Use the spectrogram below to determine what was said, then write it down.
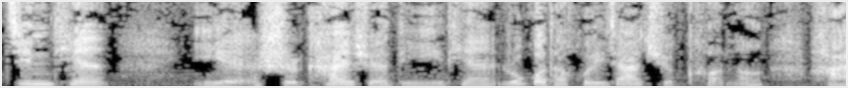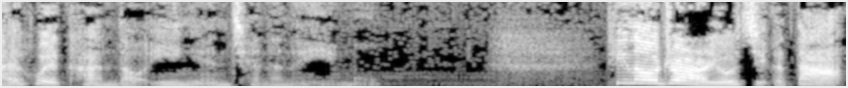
今天也是开学第一天。如果他回家去，可能还会看到一年前的那一幕。听到这儿，有几个大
